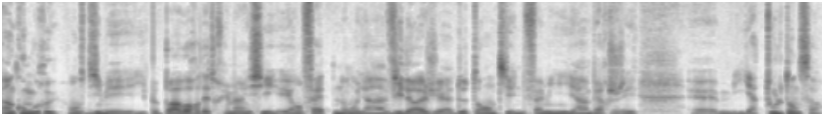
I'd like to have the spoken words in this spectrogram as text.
incongru. On se dit, mais il peut pas avoir d'être humain ici. Et en fait, non, il y a un village, il y a deux tentes, il y a une famille, il y a un berger. Euh, il y a tout le temps ça.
